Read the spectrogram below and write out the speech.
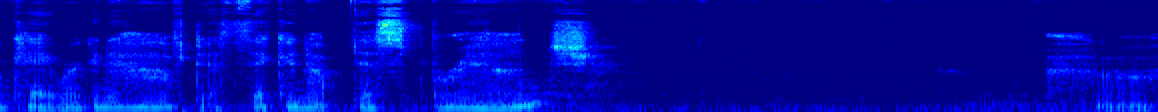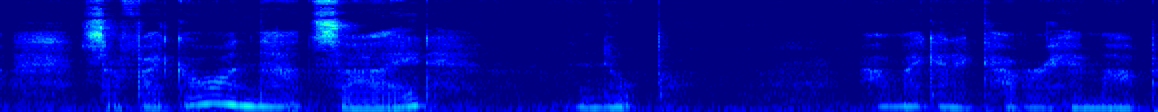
Okay, we're going to have to thicken up this branch. Uh, so if I go on that side, nope. How am I going to cover him up?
